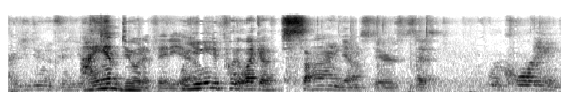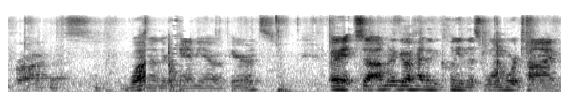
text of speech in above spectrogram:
Are you doing a video? I am doing a video. Well, you need to put like a sign downstairs that says recording in progress. What? Another cameo appearance. Okay, so I'm gonna go ahead and clean this one more time.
